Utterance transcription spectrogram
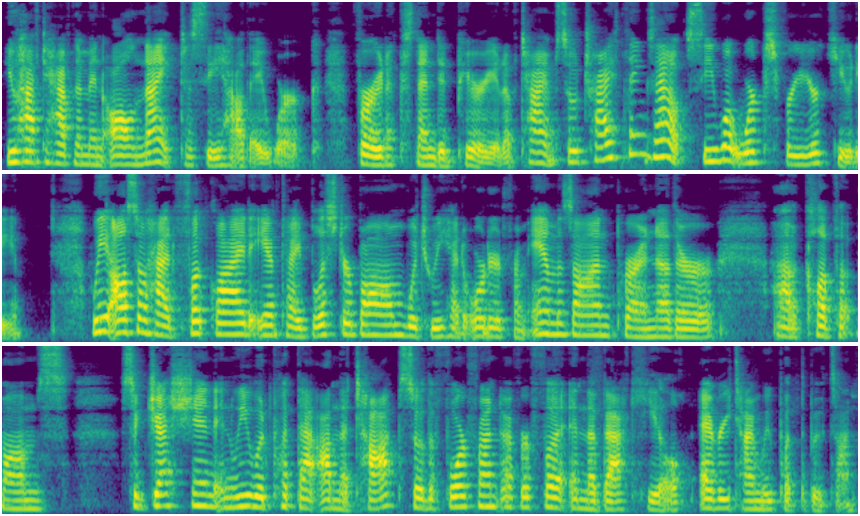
you have to have them in all night to see how they work for an extended period of time. So try things out, see what works for your cutie. We also had Foot Glide anti blister balm, which we had ordered from Amazon per another uh, Clubfoot Moms suggestion and we would put that on the top so the forefront of her foot and the back heel every time we put the boots on.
